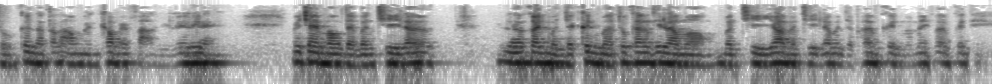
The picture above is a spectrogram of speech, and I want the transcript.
สูงขึ้นเราต้องเอาเงินเข้าไปฝากอยู่เรื่อยๆ ไม่ใช่มองแต่บัญชีแล้ว แล้วก็มันจะขึ้นมาทุกครั้งที่เรามองบัญชียอดบัญชีแล้วมันจะเพิ่มขึ้นมันไม่เพิ่มขึ้นเอง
